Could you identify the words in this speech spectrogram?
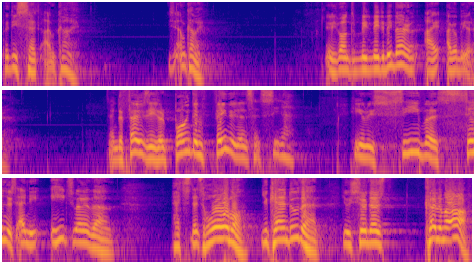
but he said, I'm coming. He said, I'm coming. If you want me, to be there, I, I will be there. And the Pharisees were pointing fingers and said, See that? He receives sinners and he eats with them. That's, that's horrible. You can't do that. You should just cut them off.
